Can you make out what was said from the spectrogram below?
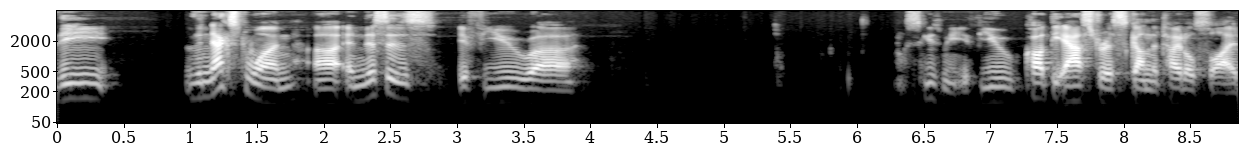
The, the next one, uh, and this is if you, uh, excuse me, if you caught the asterisk on the title slide,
